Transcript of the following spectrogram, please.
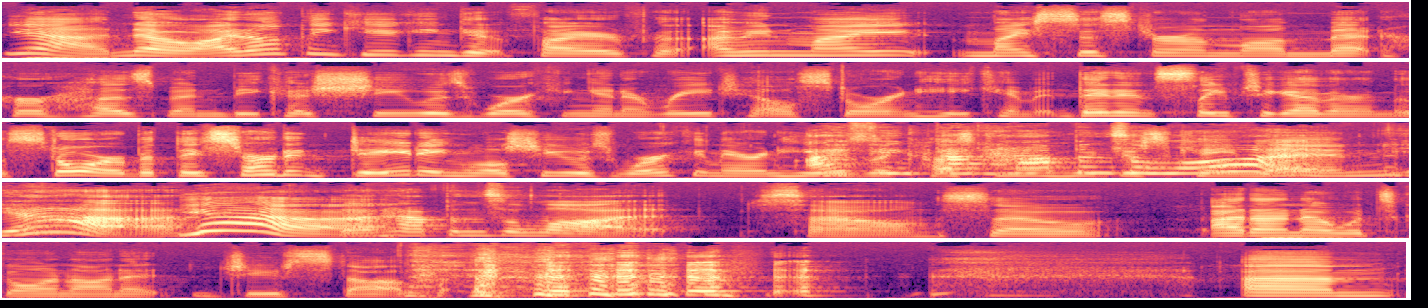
Yeah, no, I don't think you can get fired for that. I mean, my my sister in law met her husband because she was working in a retail store and he came in. They didn't sleep together in the store, but they started dating while she was working there, and he I was a customer who just came in. Yeah. Yeah. That happens a lot. So So I don't know what's going on at Juice Stop. um,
